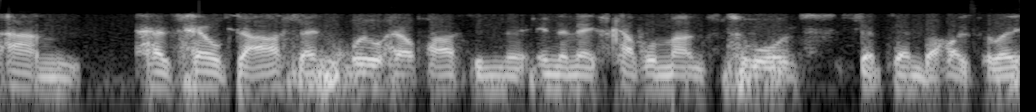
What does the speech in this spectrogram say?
um, has helped us and will help us in the in the next couple of months towards September, hopefully.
